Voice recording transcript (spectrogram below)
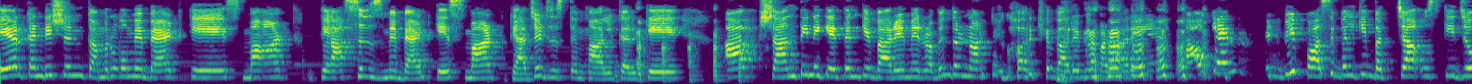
Air condition कमरों में बैठ के स्मार्ट क्लासेस में बैठ के स्मार्ट गैजेट्स इस्तेमाल करके आप शांति निकेतन के बारे में रविंद्रनाथ टैगोर के बारे में पढ़ा रहे हैं। How can it be possible कि बच्चा उसकी जो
